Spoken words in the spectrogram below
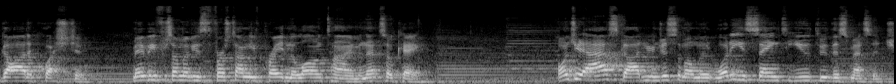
God a question. Maybe for some of you, it's the first time you've prayed in a long time, and that's okay. I want you to ask God here in just a moment, what are you saying to you through this message?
